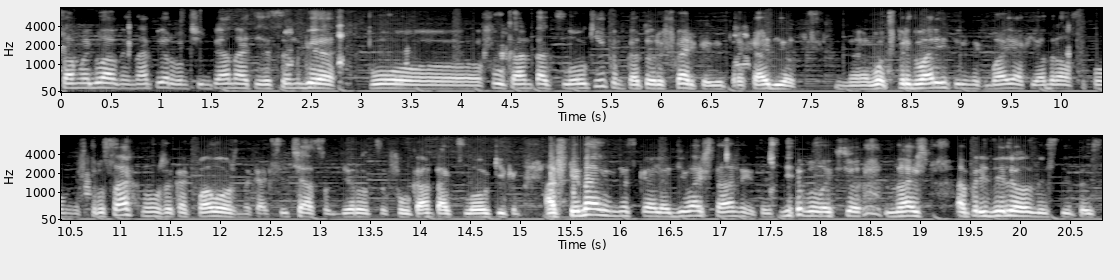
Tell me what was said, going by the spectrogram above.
самое главное, на первом чемпионате СНГ по full contact с лоу-киком, который в Харькове проходил, э, вот в предварительных боях я дрался, помню, в трусах, но уже как положено, как сейчас вот дерутся full contact с лоу-киком. А в финале мне сказали, одевай штаны. То есть не было еще, знаешь, определенности. То есть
